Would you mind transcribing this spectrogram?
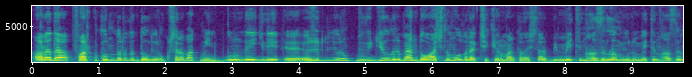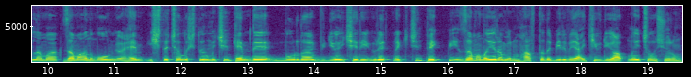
Arada farklı konulara da dalıyorum. Kusura bakmayın. Bununla ilgili e, özür diliyorum. Bu videoları ben doğaçlama olarak çekiyorum arkadaşlar. Bir metin hazırlamıyorum. Metin hazırlama zamanım olmuyor. Hem işte çalıştığım için hem de burada video içeriği üretmek için pek bir zaman ayıramıyorum. Haftada bir veya iki video atmaya çalışıyorum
